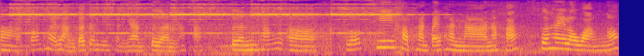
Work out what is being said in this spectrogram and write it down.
อ่าตอนถอยหลังก็จะมีสัญญาณเตือนนะคะ เตือนทั้งเอ่อรถที่ขับผ่านไปผ่านมานะคะ เพื่อให้ระวังเนาะ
